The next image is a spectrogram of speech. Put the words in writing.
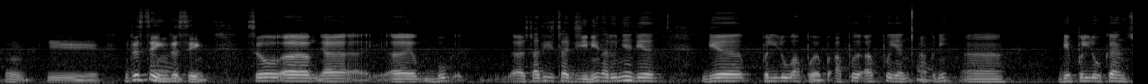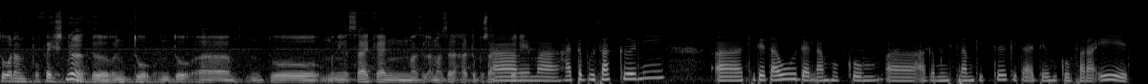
Okay. Interesting, Hmm. interesting. So uh, uh, uh, bu- uh, strategi-strategi ni selalunya dia dia perlu apa? Apa apa yang apa Hmm. ni? Uh, dia perlukan seorang profesional ke untuk untuk uh, untuk menyelesaikan masalah-masalah harta pusaka ni? memang harta pusaka ni uh, kita tahu dalam hukum uh, agama Islam kita kita ada hukum faraid.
